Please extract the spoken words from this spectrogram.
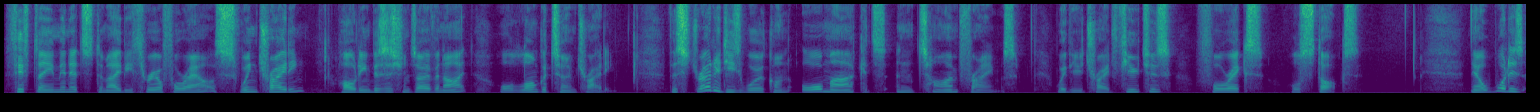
15 minutes to maybe three or four hours swing trading holding positions overnight or longer term trading. The strategies work on all markets and time frames whether you trade futures forex or stocks. Now what is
